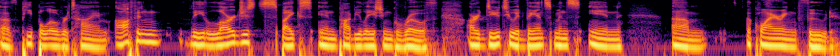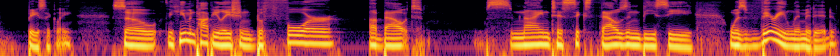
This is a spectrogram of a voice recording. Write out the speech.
of people over time, often the largest spikes in population growth are due to advancements in um, acquiring food, basically. So the human population before about nine to six thousand BC was very limited.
